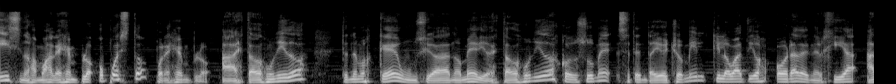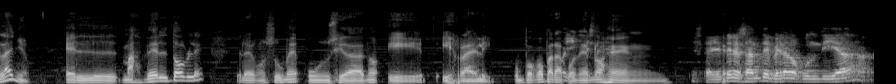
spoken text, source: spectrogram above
Y si nos vamos al ejemplo opuesto, por ejemplo, a Estados Unidos, tenemos que un ciudadano medio de Estados Unidos consume 78.000 kilovatios hora de energía al año. El más del doble de lo que consume un ciudadano israelí. Un poco para ponernos en... Estaría interesante ver algún día,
